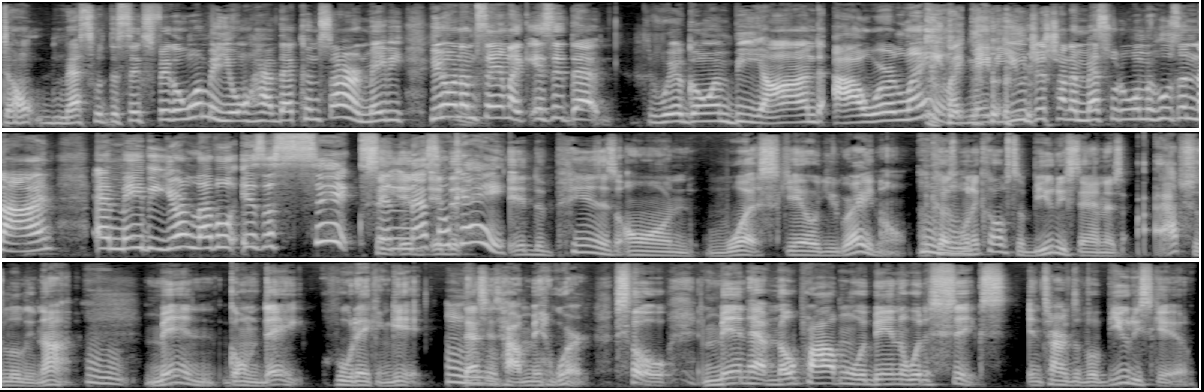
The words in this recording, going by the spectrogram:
Don't mess with the six figure woman. You won't have that concern. Maybe, you know what I'm mm. saying? Like, is it that we're going beyond our lane? Like, maybe you just trying to mess with a woman who's a nine and maybe your level is a six and it, that's it okay. It depends on what scale you grade on. Because mm-hmm. when it comes to beauty standards, absolutely not. Mm-hmm. Men gonna date who they can get. That's just how men work. So men have no problem with being with a six in terms of a beauty scale.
